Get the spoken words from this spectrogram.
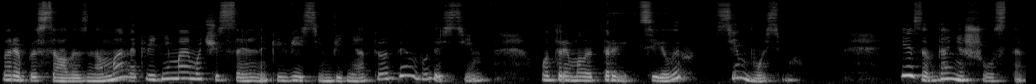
Переписали знаменник, віднімаємо чисельники. 8 відняти 1 буде 7. Отримали 3,7. І завдання шосте.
